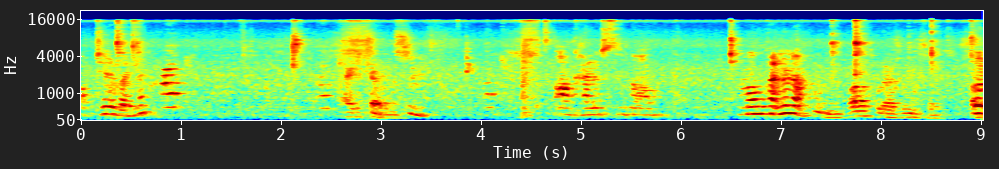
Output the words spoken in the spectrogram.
अप्ठ्यारो भएन खानुहोस् मोमो खानु न? पुरा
